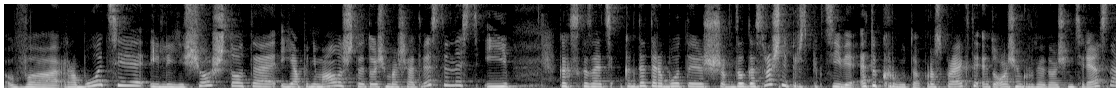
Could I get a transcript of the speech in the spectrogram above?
в работе или еще что-то, и я понимала, что это очень большая ответственность, и, как сказать, когда ты работаешь в долгосрочной перспективе, это круто, кросс-проекты — это очень круто, это очень интересно,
